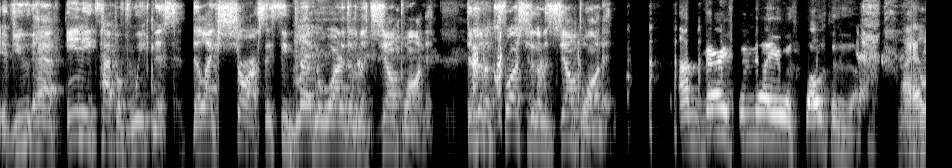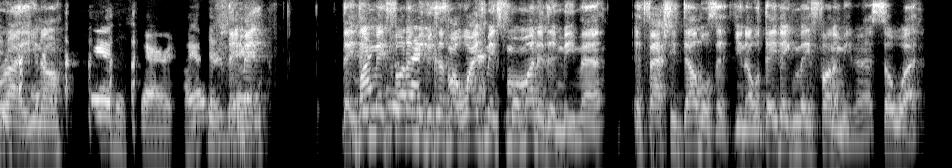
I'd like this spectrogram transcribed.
if you have any type of weakness, they're like sharks. They see blood in the water, they're gonna jump on it. They're gonna crush it, they're gonna jump on it. I'm very familiar with both of them. I Right, you know. understand this, Barrett. I understand. They make they, they make fun of me because my wife makes more money than me, man. In fact, she doubles it. You know, they they make fun of me, man. So what?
